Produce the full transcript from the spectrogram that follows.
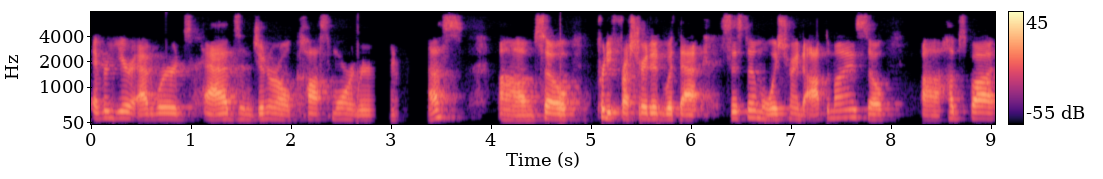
every year AdWords ads in general cost more and less. Um, so pretty frustrated with that system, always trying to optimize. So uh, HubSpot,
